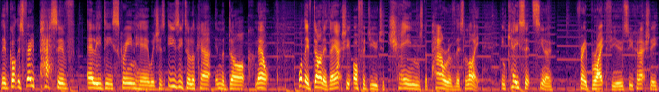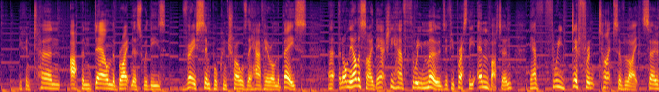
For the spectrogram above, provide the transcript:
They've got this very passive LED screen here, which is easy to look at in the dark. Now, what they've done is they actually offered you to change the power of this light in case it's, you know, very bright for you. So you can actually, you can turn up and down the brightness with these very simple controls they have here on the base. Uh, and on the other side, they actually have three modes. If you press the M button, you have three different types of light. So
